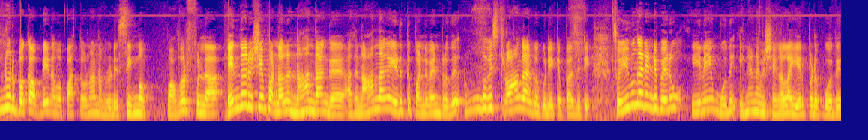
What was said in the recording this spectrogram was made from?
இன்னொரு பக்கம் அப்படியே நம்ம பார்த்தோம்னா நம்மளுடைய சிம்மம் பவர்ஃபுல்லாக எந்த ஒரு விஷயம் பண்ணாலும் நான் தாங்க. அதை நான் தாங்க எடுத்து பண்ணுவேன்றது ரொம்பவே ஸ்ட்ராங்காக இருக்கக்கூடிய கெப்பாசிட்டி ஸோ இவங்க ரெண்டு பேரும் இணையும் போது என்னென்ன விஷயங்கள்லாம் ஏற்பட போகுது?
